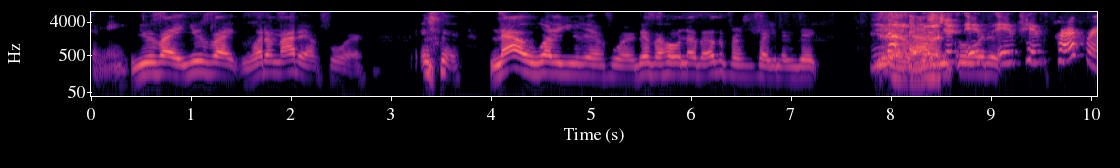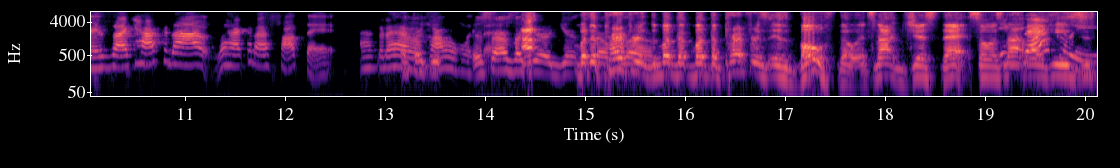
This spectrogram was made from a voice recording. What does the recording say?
to me. You was like, you was like, what am I there for? now, what are you there for? There's a whole nother other person taking his dick. Yeah, no, it's, just, it's, it. it's his preference. Like, how could I? How could I fault that? How could I have I a problem it, with it that? sounds like you're against. But the preference, but the but the preference is both though. It's not just that. So it's exactly. not like he's just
